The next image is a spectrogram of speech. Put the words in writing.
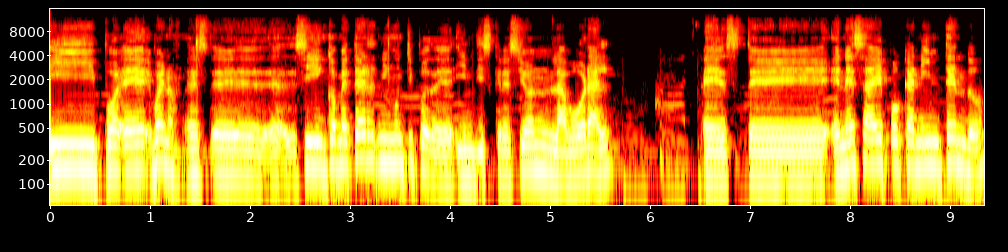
Y por- eh, bueno, este, eh, sin cometer ningún tipo de indiscreción laboral, este, en esa época Nintendo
